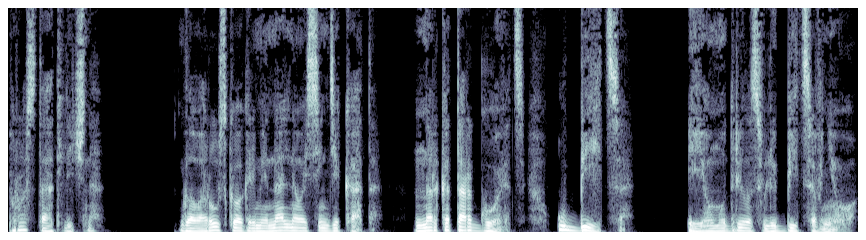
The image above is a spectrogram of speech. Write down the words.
«Просто отлично». Глава русского криминального синдиката, наркоторговец, убийца. И я умудрилась влюбиться в него.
